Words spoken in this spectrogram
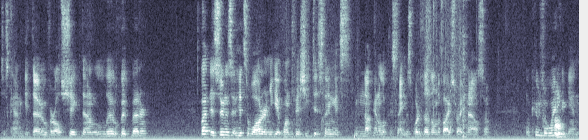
Just kind of get that overall shape down a little bit better but as soon as it hits the water and you get one fish eat this thing it's not going to look the same as what it does on the vise right now so look who's awake again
